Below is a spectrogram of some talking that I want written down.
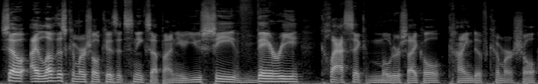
So I love this commercial because it sneaks up on you. You see very classic motorcycle kind of commercial.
